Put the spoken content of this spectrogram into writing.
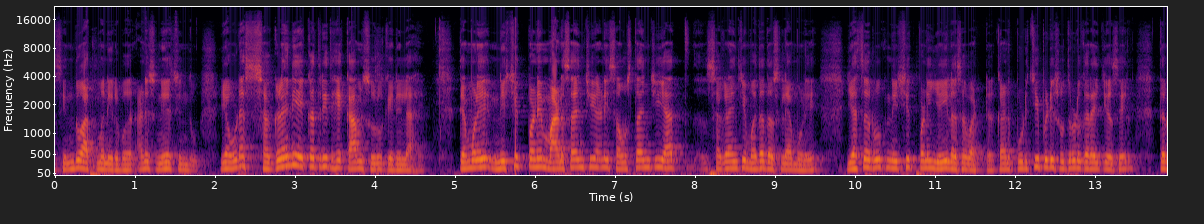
सिंधू आत्मनिर्भर आणि स्नेह सिंधू एवढ्या सगळ्यांनी एकत्रित हे काम सुरू केलेलं आहे. त्यामुळे निश्चितपणे माणसांची आणि संस्थांची यात सगळ्यांची मदत असल्यामुळे याचं रूप निश्चितपणे येईल असं वाटतं. कारण पुढची पिढी सुदृढ करायची असेल तर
